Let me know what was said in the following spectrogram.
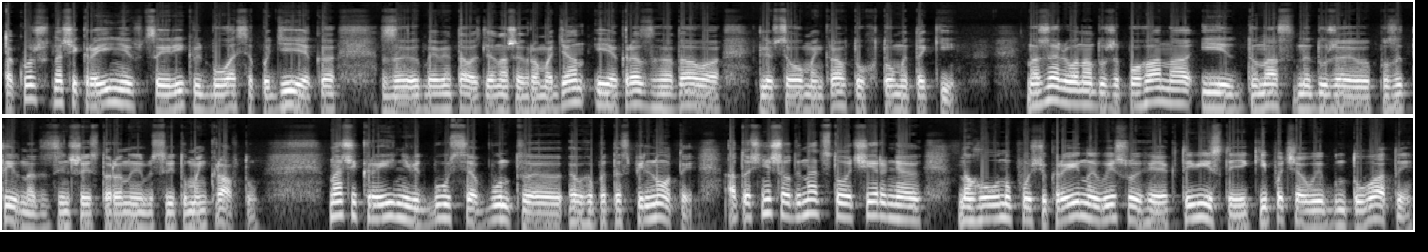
Також в нашій країні в цей рік відбулася подія, яка запам'яталась для наших громадян і якраз згадала для всього Майнкрафту, хто ми такі. На жаль, вона дуже погана і до нас не дуже позитивна з іншої сторони світу Майнкрафту. В нашій країні відбувся бунт е, ЛГБТ-спільноти, а точніше 11 червня на головну площу країни вийшли гей-активісти, які почали бунтувати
